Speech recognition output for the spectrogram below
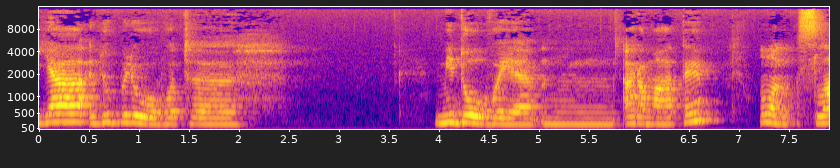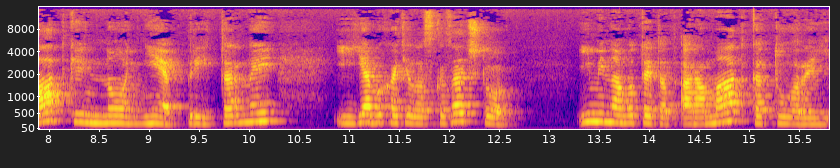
Я люблю вот э, медовые э, ароматы. Он сладкий, но не приторный. И я бы хотела сказать, что именно вот этот аромат, который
